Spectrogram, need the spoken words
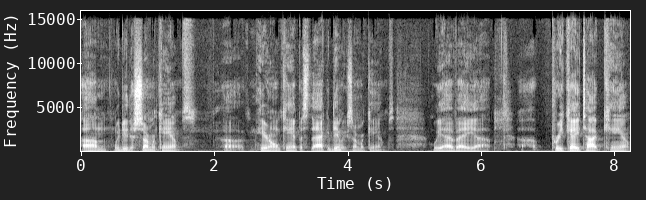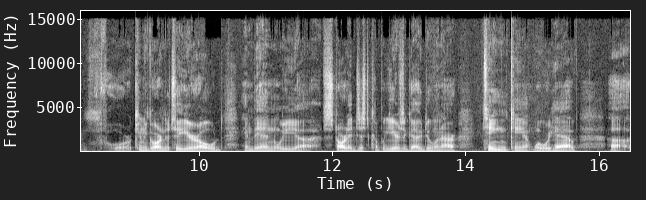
Um, we do the summer camps uh, here on campus, the academic summer camps. We have a, uh, a pre-K type camp for kindergarten to two-year-old, and then we uh, started just a couple years ago doing our teen camp where we have uh,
